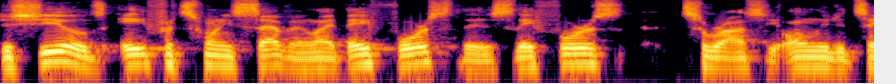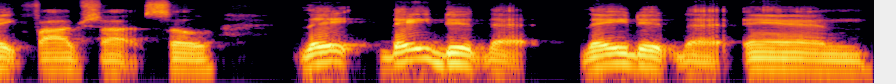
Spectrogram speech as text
the DeShields eight for 27. Like they forced this. They forced Taurasi only to take five shots. So they they did that. They did that. And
